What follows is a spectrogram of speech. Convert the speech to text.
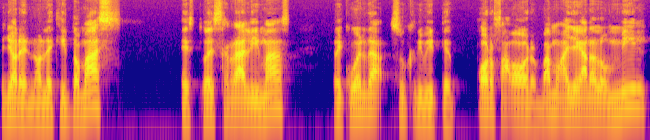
Señores, no le quito más. Esto es Rally Más. Recuerda suscribirte, por favor. Vamos a llegar a los mil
